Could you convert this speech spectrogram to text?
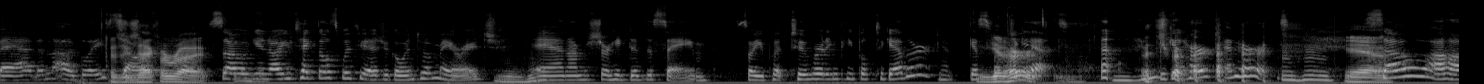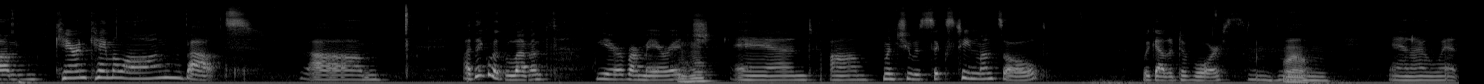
bad, and the ugly. That's so. exactly right. So, you know, you take those with you as you go into a marriage, and I'm sure he did the same. So you put two hurting people together, Yep. guess You what get you hurt. get? That's you get hurt and hurt. Yeah. So um, Karen came along about, um, I think it was 11th year of our marriage, Mm-hmm. and um, when she was 16 months old, we got a divorce. wow. And I went,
